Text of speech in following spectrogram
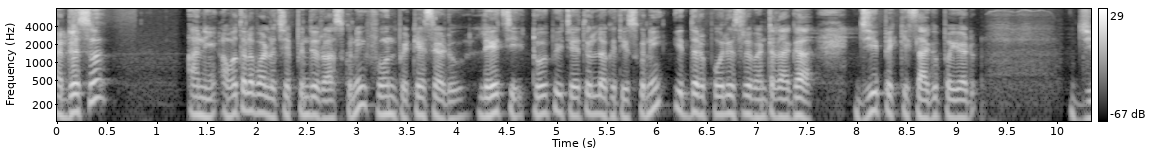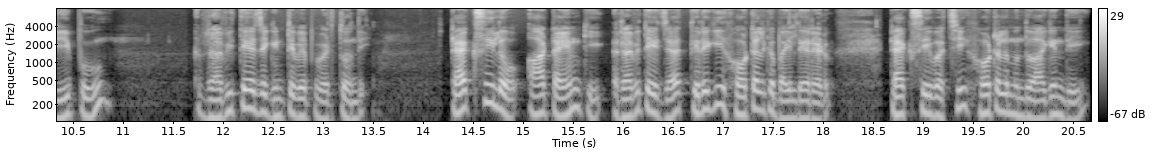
అడ్రస్ అని అవతల వాళ్ళు చెప్పింది రాసుకుని ఫోన్ పెట్టేశాడు. లేచి టోపీ చేతుల్లోకి తీసుకుని ఇద్దరు పోలీసులు వెంటరాగా జీప్ ఎక్కి సాగిపోయాడు. జీపు రవితేజ ఇంటి వైపు పెడుతోంది ట్యాక్సీలో ఆ టైంకి రవితేజ తిరిగి హోటల్కి బయలుదేరాడు. ట్యాక్సీ వచ్చి హోటల్ ముందు ఆగింది.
